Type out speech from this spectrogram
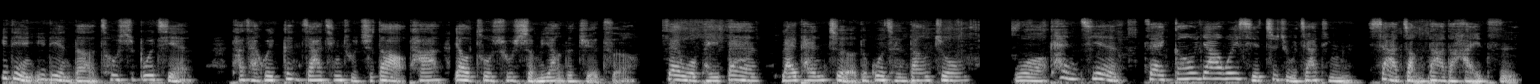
一点一点的抽丝剥茧，他才会更加清楚知道他要做出什么样的抉择。在我陪伴来谈者的过程当中，我看见在高压威胁自主家庭下长大的孩子。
